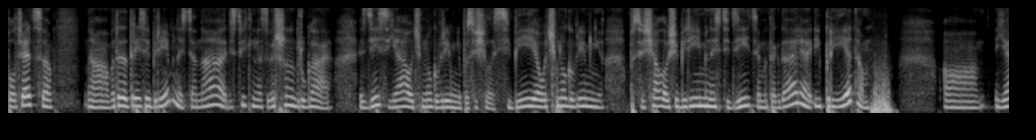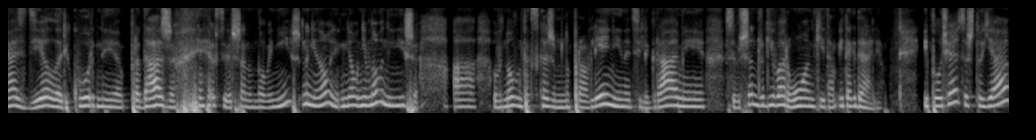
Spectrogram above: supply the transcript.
получается, а, вот эта третья беременность, она действительно совершенно другая. Здесь я очень много времени посвящала себе, очень много времени посвящала вообще беременности, детям и так далее, и при этом я сделала рекордные продажи совершенно в новой нише, ну не, новой, не в новой нише, а в новом, так скажем, направлении на Телеграме, совершенно другие воронки там, и так далее. И получается, что я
